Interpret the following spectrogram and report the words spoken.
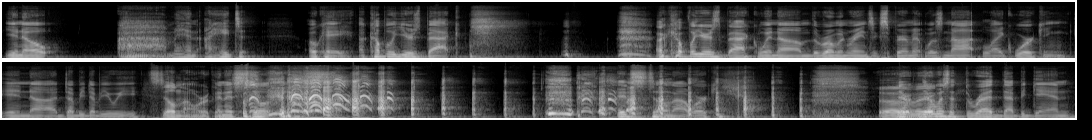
you know, ah, man, I hate to. Okay, a couple of years back, a couple years back when um the Roman Reigns experiment was not like working in uh, WWE, still not working. and it's still. it's still not working. there, there was a thread that began.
